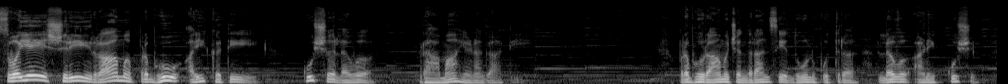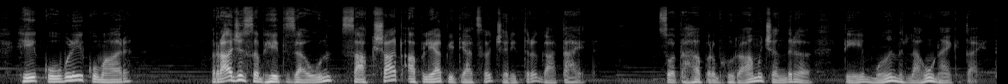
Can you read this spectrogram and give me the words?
स्वये श्री राम प्रभू ऐकती कुशलव रामायण गाती प्रभू रामचंद्रांचे दोन पुत्र लव आणि कुश हे कोवळे कुमार राजसभेत जाऊन साक्षात आपल्या पित्याचं चरित्र गातायत स्वतः प्रभू रामचंद्र ते मन लावून ऐकतायत.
